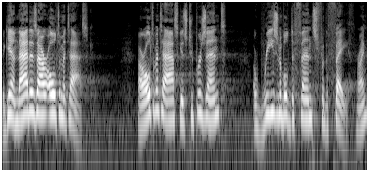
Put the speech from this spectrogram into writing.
again, that is our ultimate task. Our ultimate task is to present a reasonable defense for the faith, right?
